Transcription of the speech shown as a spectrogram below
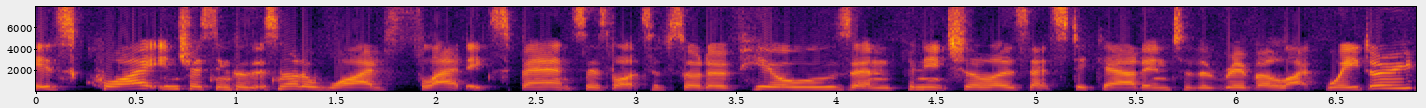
it's quite interesting because it's not a wide, flat expanse. There's lots of sort of hills and peninsulas that stick out into the river like we do.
